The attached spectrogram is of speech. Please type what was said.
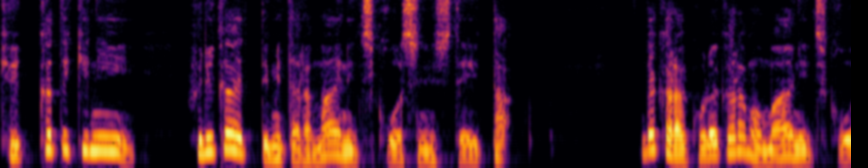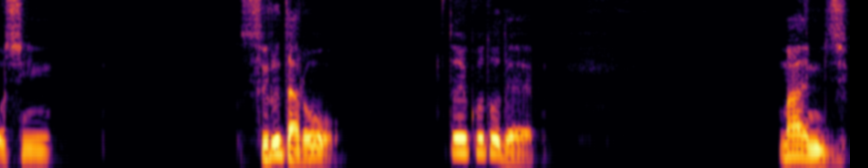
結果的に振り返ってみたら毎日更新していた。だからこれからも毎日更新するだろう。ということで、毎日、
